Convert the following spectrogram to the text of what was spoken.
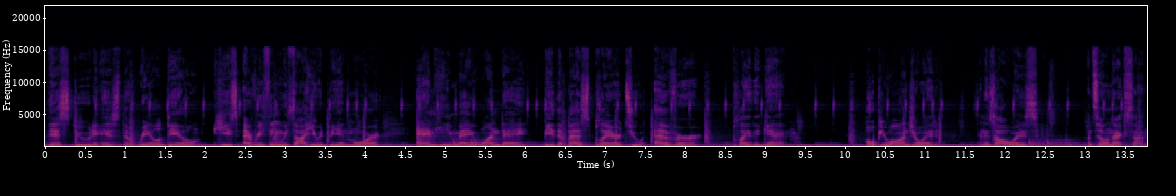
This dude is the real deal, he's everything we thought he would be and more, and he may one day be the best player to ever play the game. Hope you all enjoyed, and as always, until next time.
